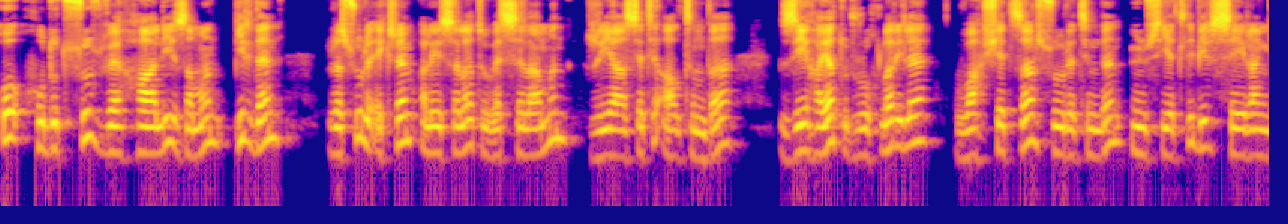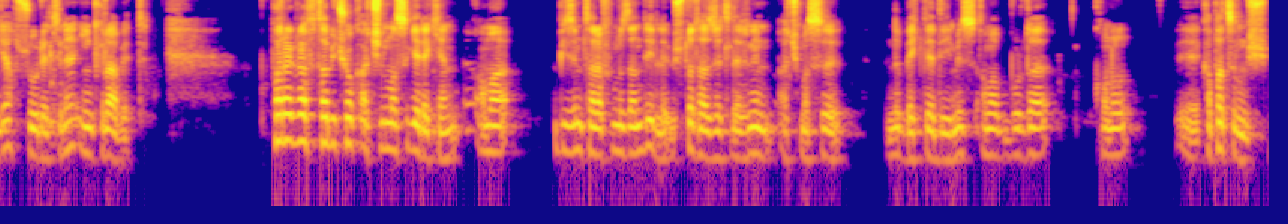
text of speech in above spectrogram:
o hudutsuz ve hali zaman birden Resul-i Ekrem Aleyhisselatü Vesselam'ın riyaseti altında zihayat ruhlar ile vahşetzar suretinden ünsiyetli bir seyrangah suretine inkılap etti. Bu paragraf tabii çok açılması gereken ama bizim tarafımızdan değil de Üstad Hazretlerinin açmasını beklediğimiz ama burada konu e, kapatılmış.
